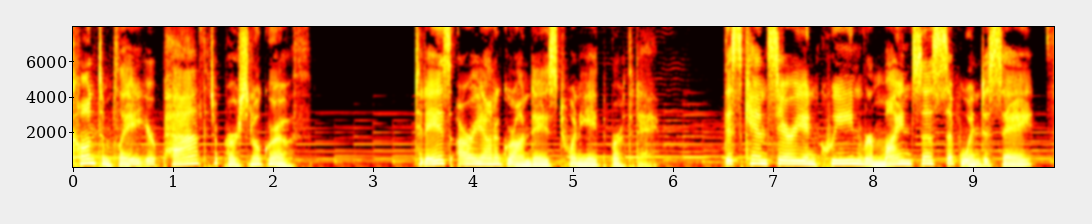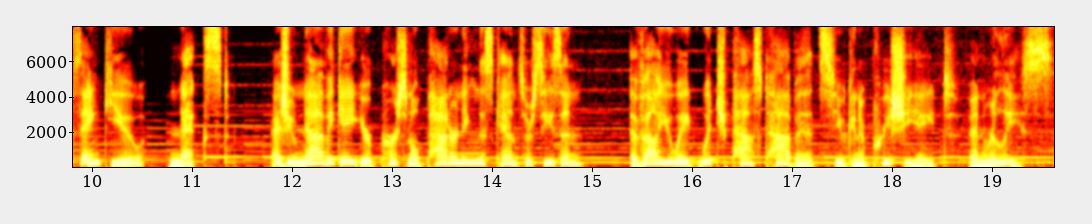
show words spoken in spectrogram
Contemplate your path to personal growth. Today is Ariana Grande's 28th birthday. This Cancerian queen reminds us of when to say thank you next. As you navigate your personal patterning this Cancer season, evaluate which past habits you can appreciate and release.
